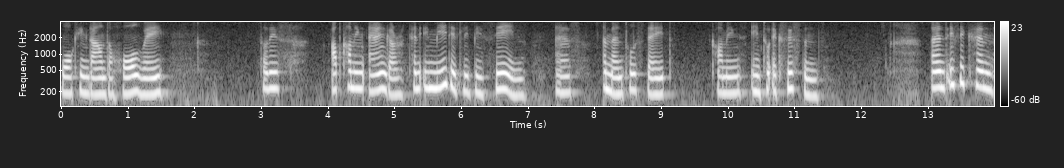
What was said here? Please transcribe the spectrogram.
walking down the hallway. So, this upcoming anger can immediately be seen as a mental state coming into existence. And if we can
